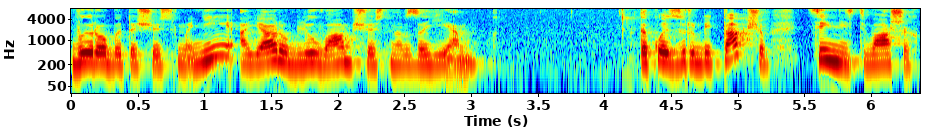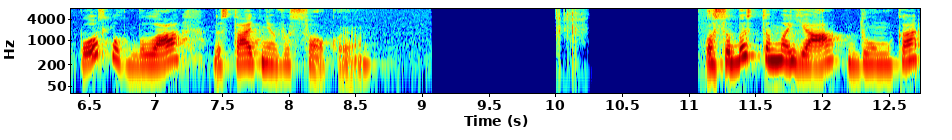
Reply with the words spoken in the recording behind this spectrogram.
Ви робите щось мені, а я роблю вам щось навзаєм. Так ось зробіть так, щоб цінність ваших послуг була достатньо високою. Особисто моя думка,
